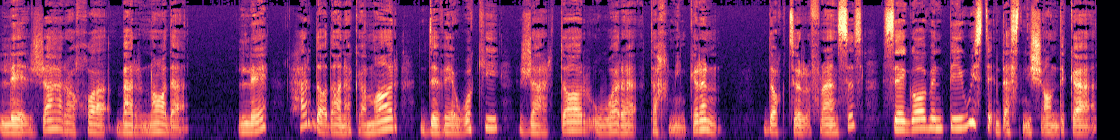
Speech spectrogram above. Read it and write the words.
لی جهر خوا برناده. لی هر دادانک مار دوی وکی جهردار وره تخمین کرن. دکتر فرانسیس سیگاوین پیویست دست نشان دکه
